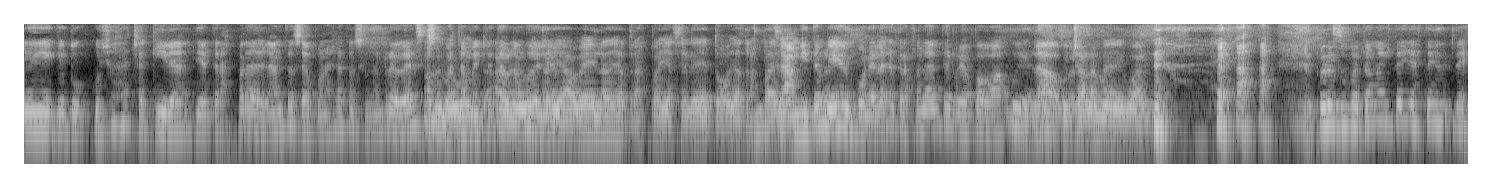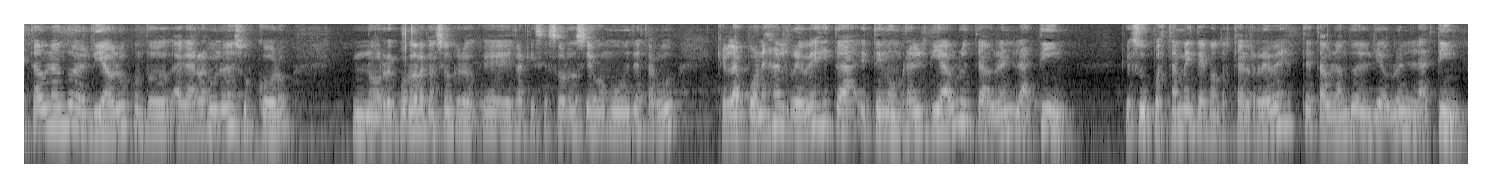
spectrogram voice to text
Eh, que tú escuchas a Shakira de atrás para adelante, o sea, pones la canción en reversa y supuestamente está hablando de. A mí me gustaría verla de atrás para y hacerle de todo, de atrás para adelante. a mí también, ponerla de atrás para adelante, arriba para abajo y de lado. Escucharla me da igual. pero supuestamente ella está, está hablando del diablo cuando agarras uno de sus coros. No recuerdo la canción, creo que es la que dice Sordo, Ciego, Mudo de Starwood que la pones al revés y te, nombra el diablo y te habla en latín. Que supuestamente cuando está al revés te está hablando del diablo en latín.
